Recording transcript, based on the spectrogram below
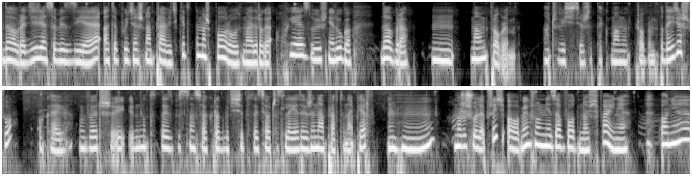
Dobra, dziś ja sobie zje, a ty pójdziesz naprawić. Kiedy ty masz poród, moja droga? O Jezu, już niedługo. Dobra, mm, mamy problem. Oczywiście, że tak, mamy problem. Podejdziesz tu? Okej, wytrzyj. No to, to jest bez sensu akurat, bo ci się tutaj cały czas leje, także napraw to najpierw. Mhm. Możesz ulepszyć? O, większą niezawodność, fajnie. O nie,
